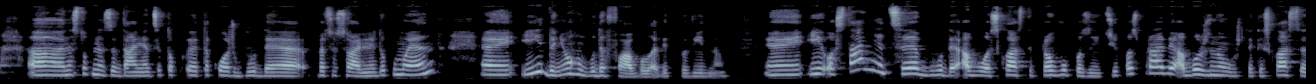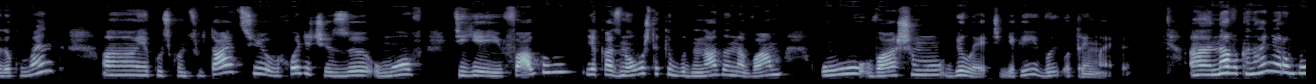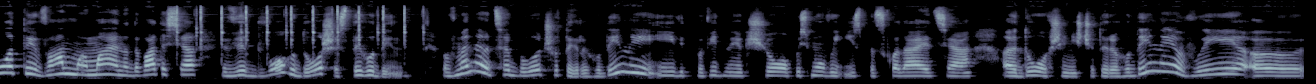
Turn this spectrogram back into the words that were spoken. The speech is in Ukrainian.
наступне завдання це е, також буде процесуальний документ, е, і до нього буде фабула відповідно. І останнє це буде або скласти правову позицію по справі, або ж знову ж таки скласти документ, якусь консультацію, виходячи з умов тієї фабули, яка знову ж таки буде надана вам у вашому білеті, який ви отримаєте. На виконання роботи вам має надаватися від 2 до 6 годин. В мене це було 4 години, і відповідно, якщо письмовий іспит складається е, довше ніж 4 години, ви е,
